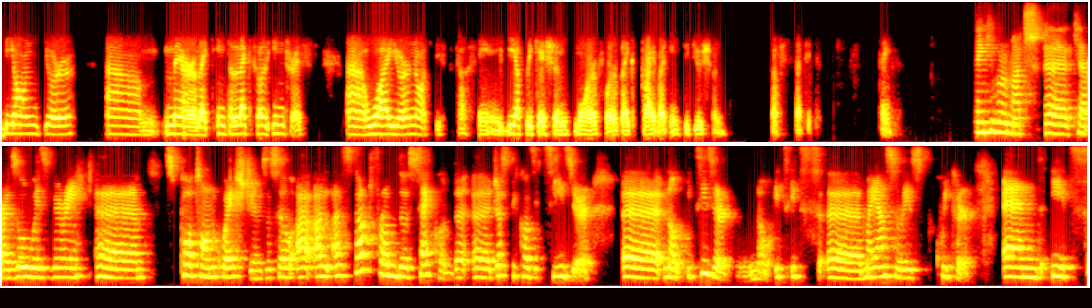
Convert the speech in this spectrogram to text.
beyond your um, mere like intellectual interest, uh, why you're not discussing the applications more for like private institutions. So that's it. Thanks. Thank you very much, uh, Chiara. As always, very uh, spot on questions. So I, will start from the second, uh, just because it's easier. Uh, no, it's easier. No, it's it's uh, my answer is quicker, and it's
